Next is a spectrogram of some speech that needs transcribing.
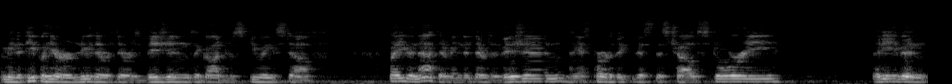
I mean, the people here knew there was there was visions that God was doing stuff, but even that, I mean, there was a vision. I guess part of the, this this child's story. That even,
